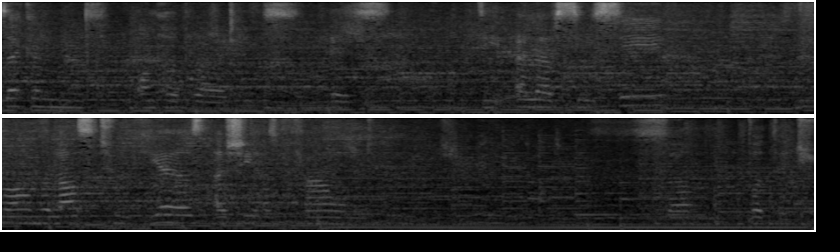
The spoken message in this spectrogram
Second on her priorities is the LFCC from the last two years as she has found some footage.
